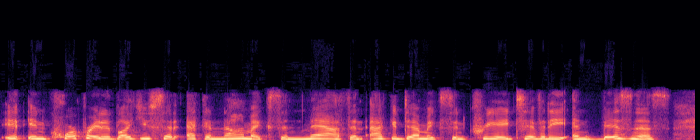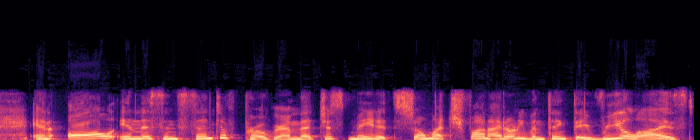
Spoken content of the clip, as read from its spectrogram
it incorporated, like you said, economics and math and academics and creativity and business, and all in this incentive program that just made it so much fun. I don't even think they realized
